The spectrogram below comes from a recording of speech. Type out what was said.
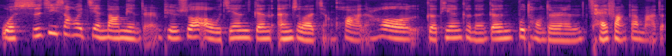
我实际上会见到面的人，比如说哦，我今天跟 Angela 讲话，然后隔天可能跟不同的人采访干嘛的，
